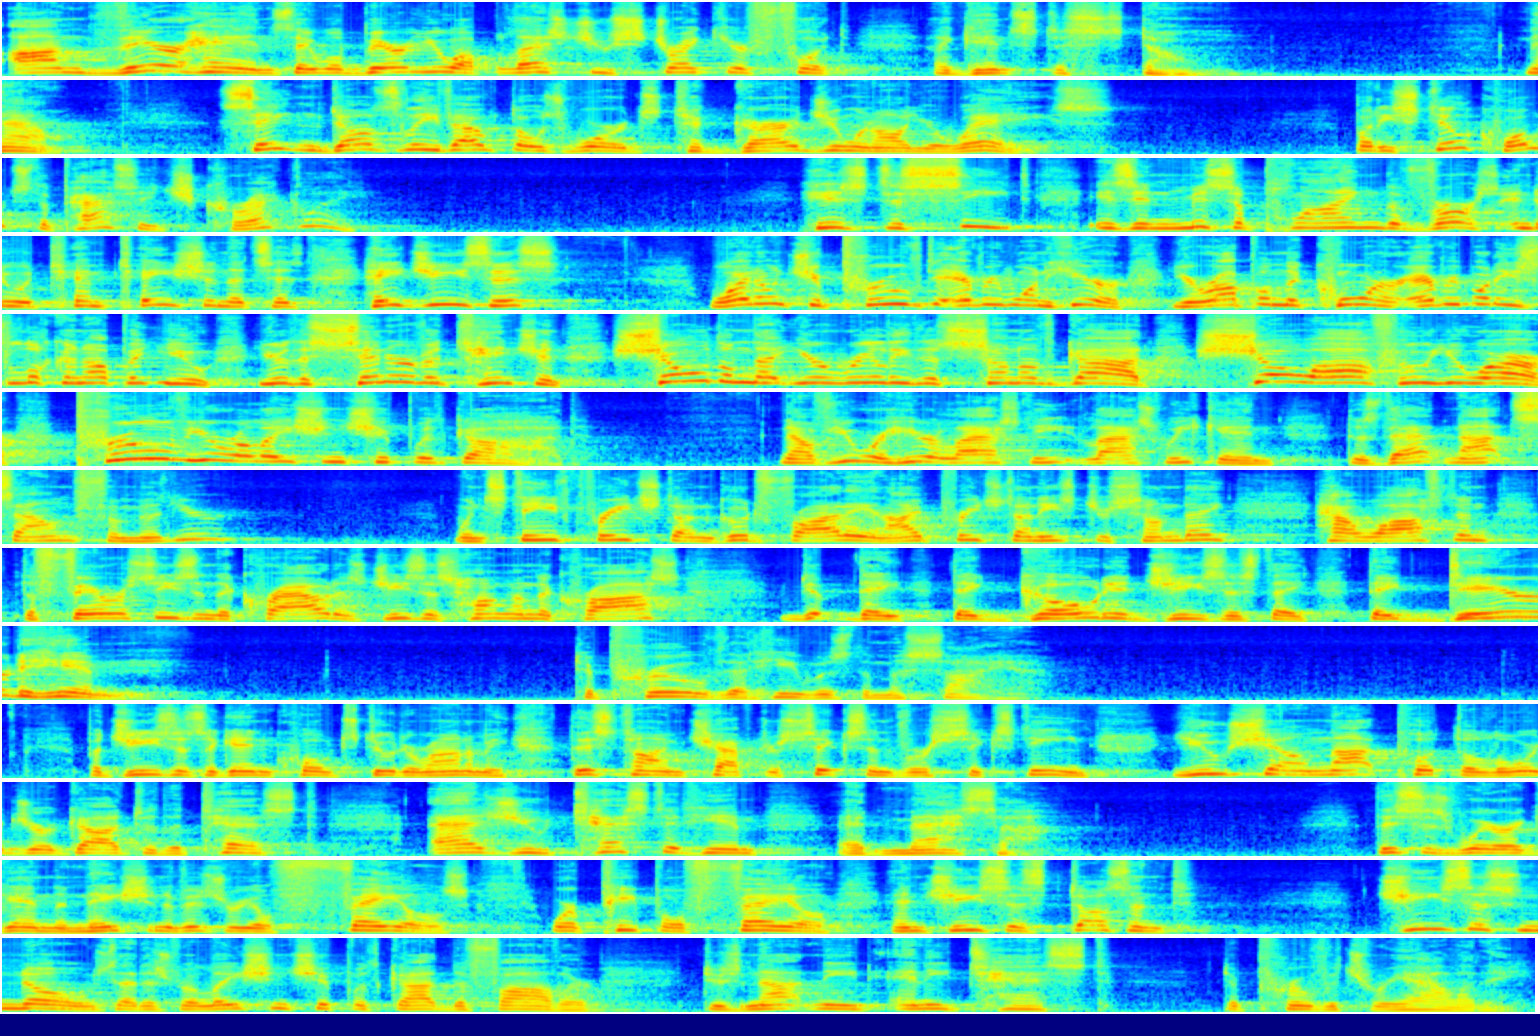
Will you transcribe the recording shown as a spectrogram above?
On their hands they will bear you up, lest you strike your foot against a stone. Now, Satan does leave out those words to guard you in all your ways, but he still quotes the passage correctly. His deceit is in misapplying the verse into a temptation that says, Hey, Jesus, why don't you prove to everyone here? You're up on the corner, everybody's looking up at you, you're the center of attention. Show them that you're really the Son of God. Show off who you are, prove your relationship with God. Now, if you were here last, last weekend, does that not sound familiar? When Steve preached on Good Friday and I preached on Easter Sunday, how often the Pharisees and the crowd, as Jesus hung on the cross, they, they goaded Jesus, they, they dared him to prove that he was the Messiah. But Jesus again quotes Deuteronomy, this time chapter 6 and verse 16 You shall not put the Lord your God to the test as you tested him at Massah. This is where, again, the nation of Israel fails, where people fail, and Jesus doesn't. Jesus knows that his relationship with God the Father does not need any test to prove its reality.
